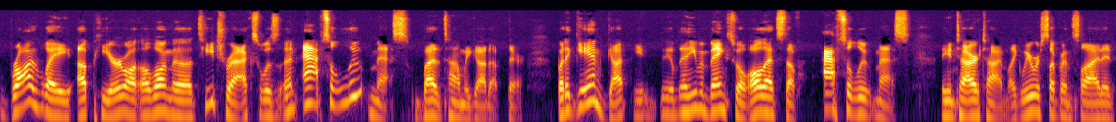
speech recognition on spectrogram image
Broadway up here along the T tracks was an absolute mess by the time we got up there. But again, got even Banksville, all that stuff, absolute mess the entire time. Like we were slipping and slided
